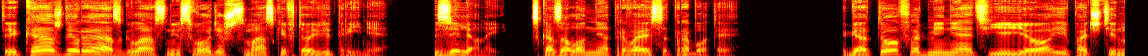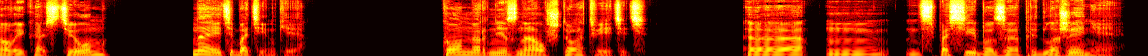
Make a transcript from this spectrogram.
«Ты каждый раз глаз не сводишь с маски в той витрине. Зеленый», — сказал он, не отрываясь от работы. Готов обменять ее и почти новый костюм на эти ботинки. Коннор не знал, что ответить. «Э, «Спасибо за предложение,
